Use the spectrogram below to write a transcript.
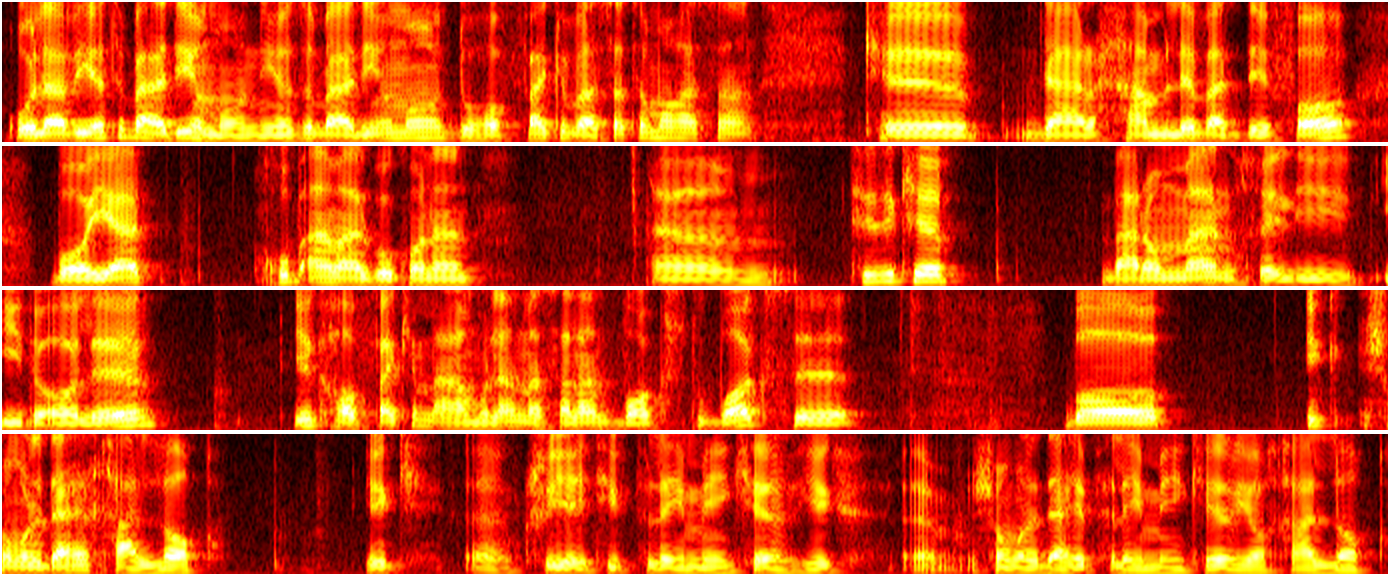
اولویت بعدی ما نیاز بعدی ما دو هافک وسط ما هستن که در حمله و دفاع باید خوب عمل بکنن. چیزی که برام من خیلی ایدئاله یک هافبک معمولا مثلا box to box با یک شماره ده خلاق یک creative playmaker یک شماره ده playmaker یا خلاق.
